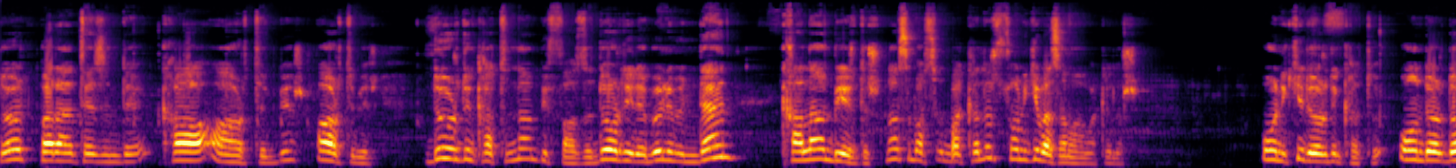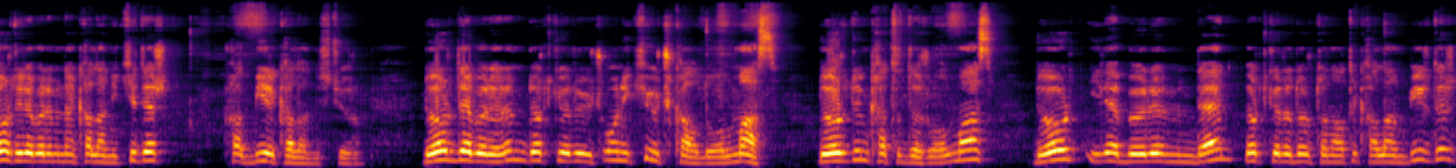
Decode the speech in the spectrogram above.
4 parantezinde K artı 1 artı 1. 4'ün katından bir fazla. 4 ile bölümünden kalan 1'dir. Nasıl bakılır? Son iki basamağa bakılır. 12 4'ün katı. 14 4 ile bölümünden kalan 2'dir. 1 kalan istiyorum. 4'e bölelim. 4 kere 3 12 3 kaldı. Olmaz. 4'ün katıdır. Olmaz. 4 ile bölümünden 4 kere 4 16 kalan 1'dir.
